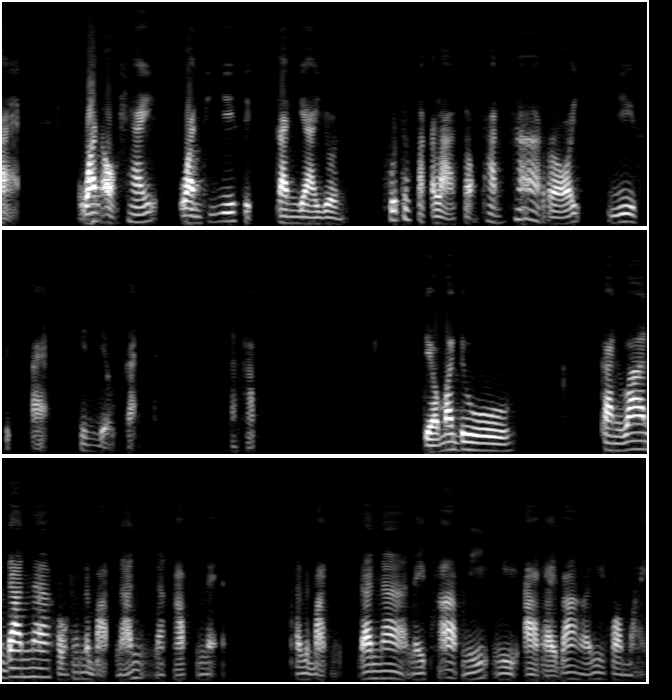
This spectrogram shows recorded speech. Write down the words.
2528 วันออกใช้วันที่ 20 กันยายน พุทธศักราช 2528 เช่นเดียวกันนะครับ เดี๋ยวมาดูกันว่าด้านหน้าของธนบัตรนั้นนะครับเนี่ย ธนบัตรด้านหน้าในภาพนี้มีอะไรบ้างและมีความหมาย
